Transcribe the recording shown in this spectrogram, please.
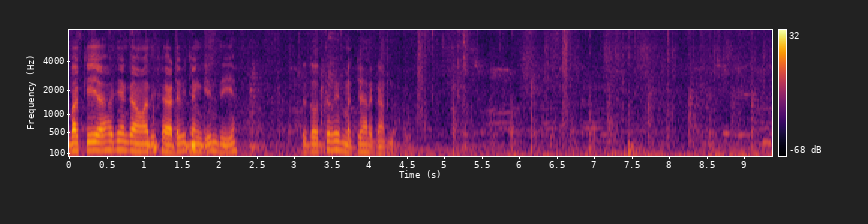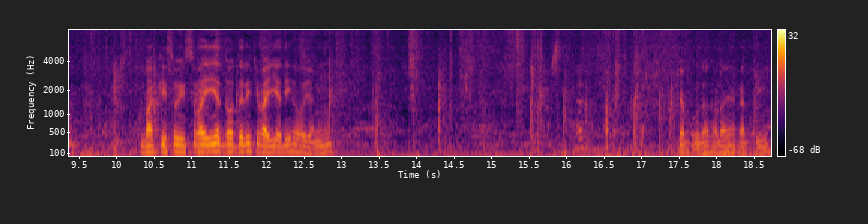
ਬਾਕੀ ਇਹੋ ਜਿਹੀਆਂ ਗਾਵਾਂ ਦੀ ਫੈਟ ਵੀ ਚੰਗੀ ਹੁੰਦੀ ਆ, ਤੇ ਦੁੱਧ ਵੀ ਮੱਝਾਂ ਵਰਗਾ ਹੁੰਦਾ। ਬਾਕੀ ਸੂਈ ਸਵਾਈ ਹੈ ਦੁੱਧ ਦੀ ਚਵਾਈ ਇਹਦੀ ਹੋ ਜਾਣੀ ਆ। ਝੱਬੂ ਦਾ ਥੋੜਾ ਜਿਹਾ ਕਰਦੀ ਹੈ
